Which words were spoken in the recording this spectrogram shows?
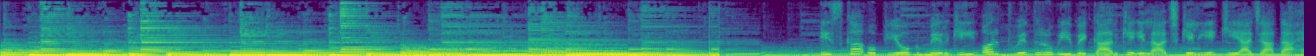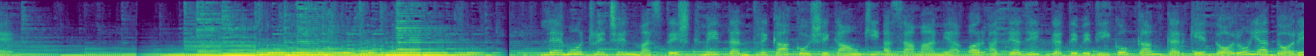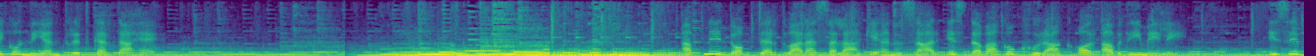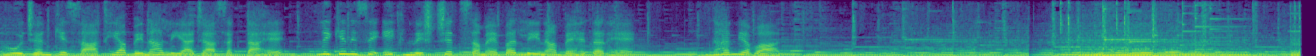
इसका उपयोग मिर्गी और द्विध्रुवी विकार के इलाज के लिए किया जाता है। लेमोट्रिजिन मस्तिष्क में तंत्रिका कोशिकाओं की असामान्य और अत्यधिक गतिविधि को कम करके दौरों या दौरे को नियंत्रित करता है। अपने डॉक्टर द्वारा सलाह के अनुसार इस दवा को खुराक और अवधि में लें। इसे भोजन के साथ या बिना लिया जा सकता है, लेकिन इसे एक निश्चित समय पर लेना बेहतर है धन्यवाद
